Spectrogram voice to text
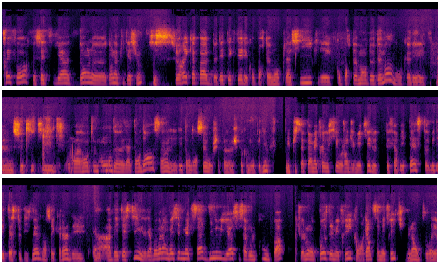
très fort que cette IA dans le dans l'application qui serait capable de détecter les comportements classiques, les comportements de demain, donc les euh, ceux qui, qui, mhm. qui, ont avant tout le monde la tendance, hein, les, les, tendanceurs ou je sais pas je sais pas comment on peut dire. Et puis ça permettrait aussi aux gens du métier de, de faire des tests, mais des tests business dans ces cas-là, des A/B testing, c'est-à-dire bon voilà on va essayer de mettre ça, dis-nous IA si ça vaut le coup ou pas. Actuellement, on pose des métriques, on regarde ces métriques, mais là, on pourrait,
